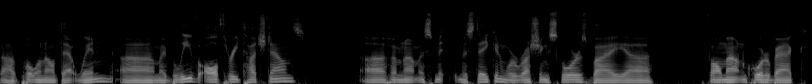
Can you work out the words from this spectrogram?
uh, pulling out that win. Um, I believe all three touchdowns uh, if I'm not mis- mistaken, were rushing scores by uh, Fall Mountain quarterback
